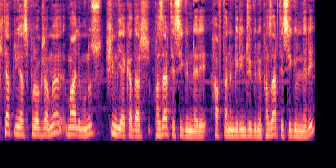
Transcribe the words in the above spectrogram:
Kitap Dünyası programı malumunuz şimdiye kadar pazartesi günleri haftanın birinci günü pazartesi günleri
